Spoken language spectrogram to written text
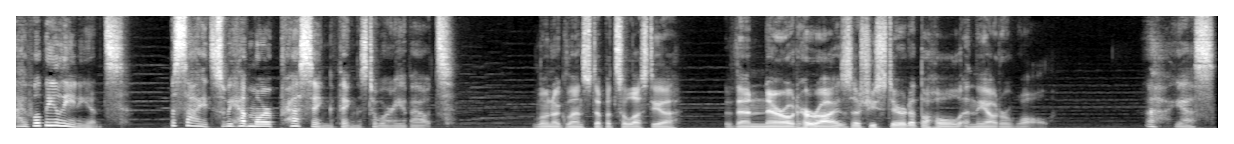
I will be lenient. Besides, we have more pressing things to worry about. Luna glanced up at Celestia, then narrowed her eyes as she stared at the hole in the outer wall. Ah, yes.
